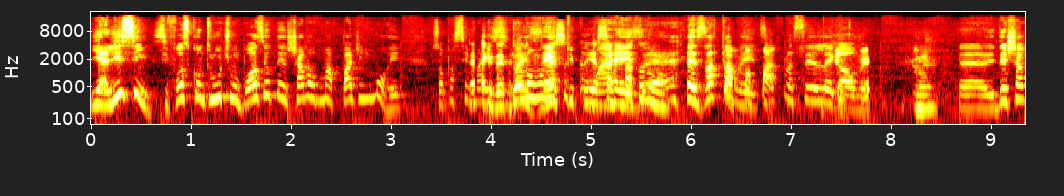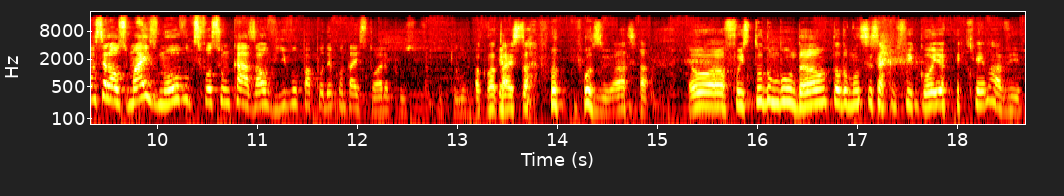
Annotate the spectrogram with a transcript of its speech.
E ali sim, se fosse contra o último boss, eu deixava uma página de morrer. Só pra ser É, mais, mais todo mundo épico, mais. todo é, exatamente, só pra ser legal mesmo. É, e deixava, sei lá, os mais novos, que se fosse um casal vivo, pra poder contar a história pros futuros. Pra contar a história pros só. Eu, eu fui tudo um bundão, todo mundo se sacrificou e eu fiquei lá vivo.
